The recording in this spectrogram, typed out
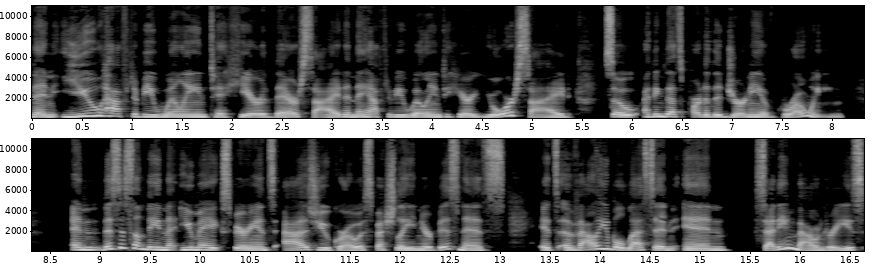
then you have to be willing to hear their side and they have to be willing to hear your side. So I think that's part of the journey of growing. And this is something that you may experience as you grow, especially in your business. It's a valuable lesson in setting boundaries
